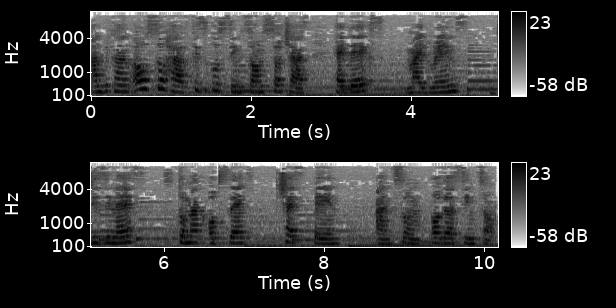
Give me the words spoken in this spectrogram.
and we can also have physical symptoms such as headaches, migraines, dizziness, stomach upset, chest pain and some other symptoms.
